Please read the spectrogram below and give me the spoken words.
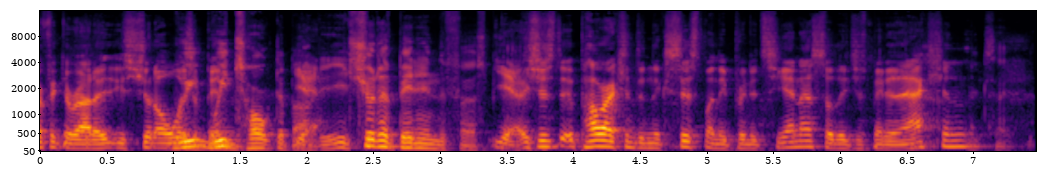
perfect errata. It should always We, have been. we talked about yeah. it. It should have been in the first place. Yeah, it's just the power action didn't exist when they printed Sienna, so they just made it an action. Exactly.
